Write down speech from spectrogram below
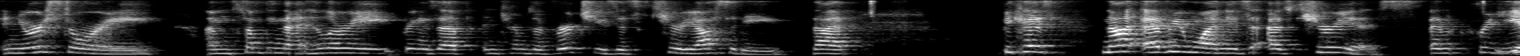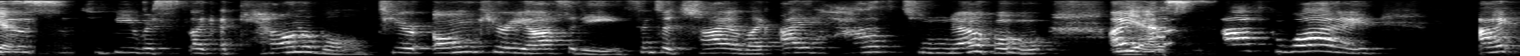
in your story, um, something that Hillary brings up in terms of virtues is curiosity. That because not everyone is as curious and for you yes. to be like accountable to your own curiosity since a child like i have to know i yes. have to ask why i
